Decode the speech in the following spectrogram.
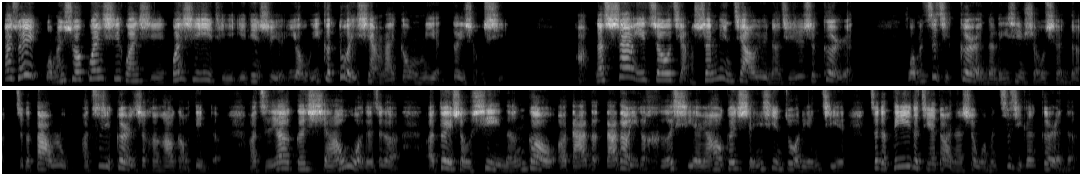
那所以我们说关系关系关系议题，一定是有有一个对象来跟我们演对手戏。好，那上一周讲生命教育呢，其实是个人，我们自己个人的灵性熟成的这个道路啊，自己个人是很好搞定的啊，只要跟小我的这个呃对手戏能够呃达到达到一个和谐，然后跟神性做连接，这个第一个阶段呢，是我们自己跟个人的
